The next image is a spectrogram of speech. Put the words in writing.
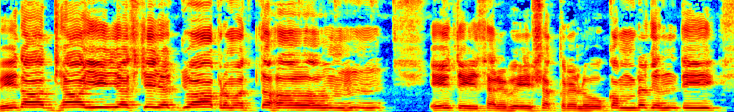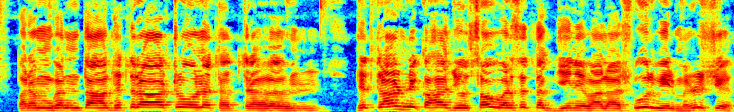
वेदाध्यायी यज्वा प्रमत्त। एते सर्वे शक्रलोकम व्रजंती परम घंता धृतराष्ट्रो न तत्र। धृतराष्ट्र ने कहा, जो सौ वर्ष तक जीने वाला शूरवीर मनुष्य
